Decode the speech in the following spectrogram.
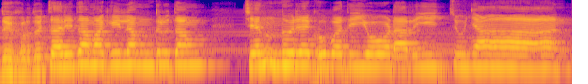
ദുഹൃതു ചരിതമഖിലം ദ്രുതം ചെന്നു രഘുപതിയോടറിയിച്ചു ഞാൻ.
